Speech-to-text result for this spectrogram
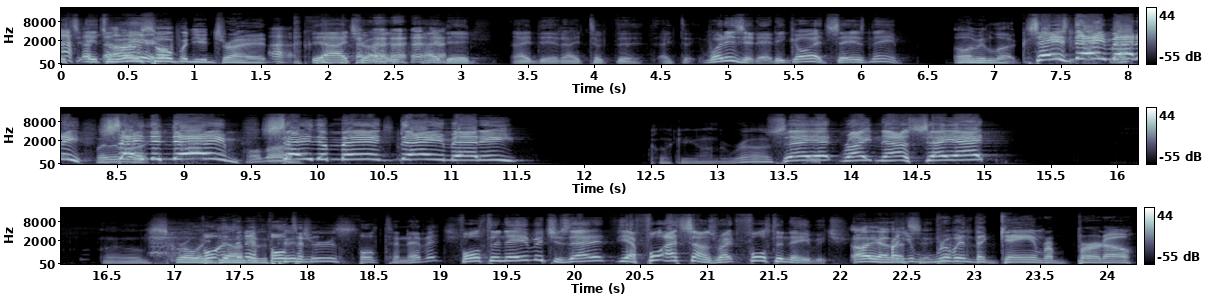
it's it's I weird. was hoping you'd try it. yeah, I tried it. I did. I did. I took the. I took. What is it, Eddie? Go ahead. Say his name. Oh, let me look. Say his name, Eddie. let me Say look. the name. Hold on. Say the man's name, Eddie. Clicking on the rust. Say it right now. Say it. Uh, scrolling Ful- down isn't to it the Fulton, pictures. Fultonevich? Fultonavich, is that it? Yeah, Ful- that sounds right. Fultonavich. Oh yeah, But that's you it. ruined the game, Roberto.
